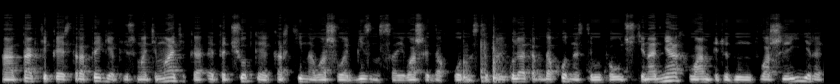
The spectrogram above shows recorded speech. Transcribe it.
Тактика и стратегия плюс математика – это четкая картина вашего бизнеса и вашей доходности. Калькулятор доходности вы получите на днях, вам передадут ваши лидеры,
